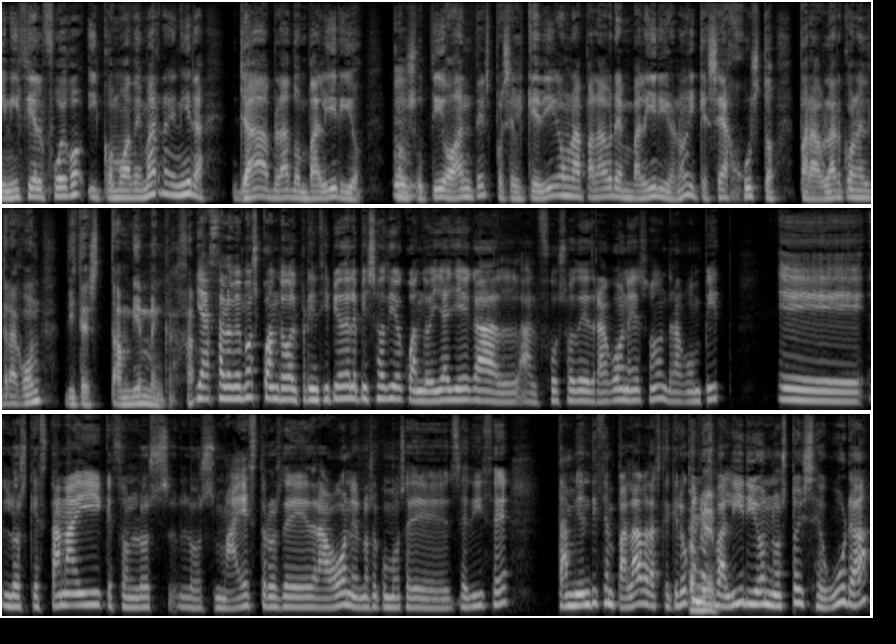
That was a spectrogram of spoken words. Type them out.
inicie el fuego y como además Rhaenyra ya ha hablado en Valirio con Mm. su tío antes, pues el que diga una palabra en Valirio, ¿no? Y que sea justo para hablar con el dragón, dices, también me encaja. Y hasta lo vemos cuando al principio del episodio, cuando ella llega al, al foso de dragones, ¿no? Dragon Pit, eh, los que están ahí, que son los, los maestros de dragones, no sé cómo se, se dice, también dicen palabras, que creo que no es Valirio, no estoy segura.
